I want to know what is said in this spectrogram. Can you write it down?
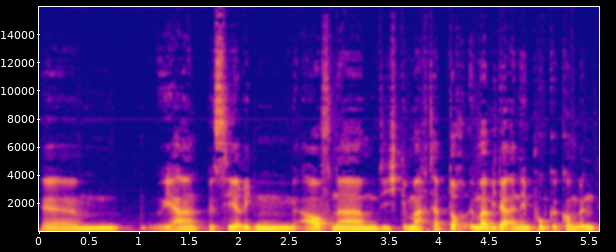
ähm, ja, bisherigen Aufnahmen, die ich gemacht habe, doch immer wieder an den Punkt gekommen bin,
